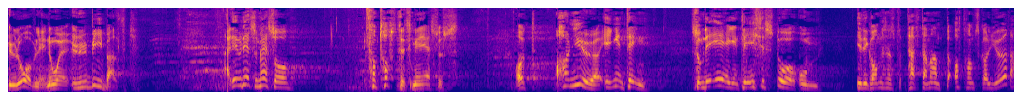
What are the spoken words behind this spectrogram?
ulovlig, noe ubibelsk? Nei, Det er jo det som er så fantastisk med Jesus. At han gjør ingenting som det egentlig ikke står om i Det gamle testamentet at han skal gjøre.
